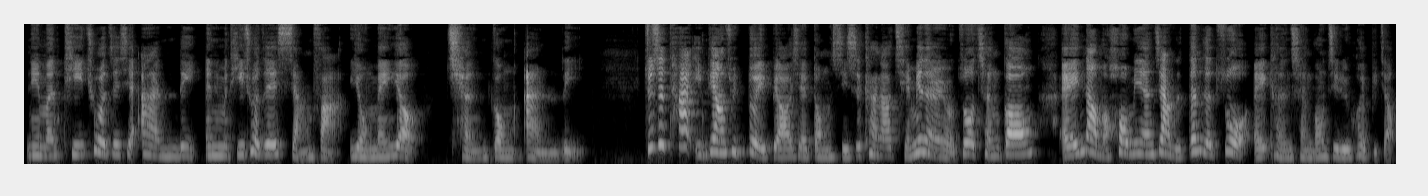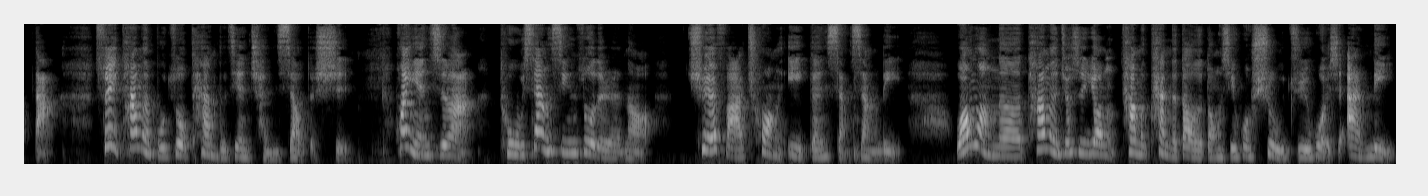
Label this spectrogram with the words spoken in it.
你们提出的这些案例，你们提出的这些想法有没有成功案例？就是他一定要去对标一些东西，是看到前面的人有做成功，诶，那我们后面这样子跟着做，诶，可能成功几率会比较大。所以他们不做看不见成效的事。换言之啦，土象星座的人哦，缺乏创意跟想象力，往往呢，他们就是用他们看得到的东西或数据或者是案例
